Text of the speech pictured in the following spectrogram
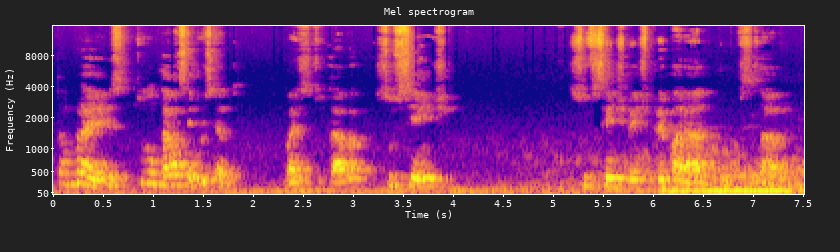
Então, para eles, tu não estava 100%, mas tu estava suficiente, suficientemente preparado para o que precisava.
